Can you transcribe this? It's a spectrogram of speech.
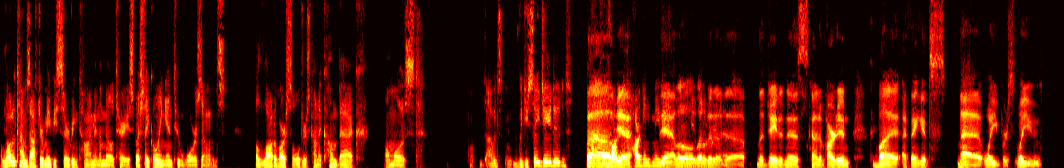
A lot of times, after maybe serving time in the military, especially going into war zones, a lot of our soldiers kind of come back almost. I would would you say jaded? Uh, yeah, hardened maybe. Yeah, a little a little bit of the the jadedness, kind of hardened but I think it's that what you pers- what you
